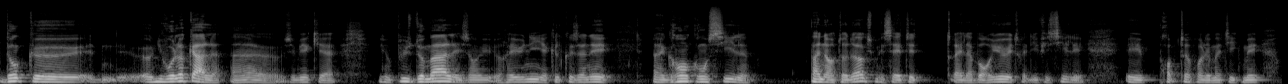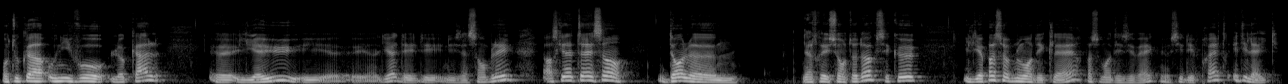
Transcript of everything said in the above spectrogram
donc au niveau local. Hein, bien qu'ils ont plus de mal, ils ont réuni il y a quelques années un grand concile pan-orthodoxe, mais ça a été très laborieux et très difficile et, et très problématique. Mais en tout cas, au niveau local, euh, il y a eu euh, il y a des, assemblées. Alors, ce qui est intéressant dans la tradition orthodoxe, c'est que il n'y a pas simplement des clercs, pas seulement des évêques, mais aussi des prêtres et des laïcs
